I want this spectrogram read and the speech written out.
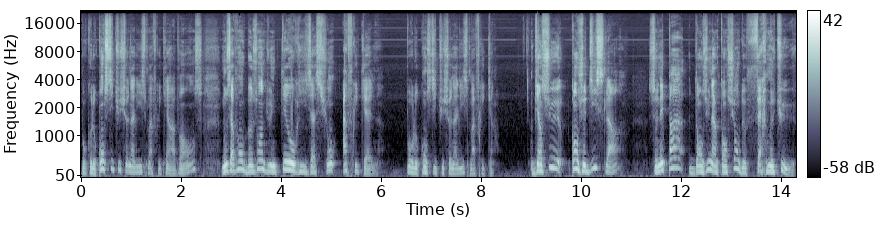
pour que le constitutionnalisme africain avance, nous avons besoin d'une théorisation africaine pour le constitutionnalisme africain. Bien sûr, quand je dis cela, ce n'est pas dans une intention de fermeture,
